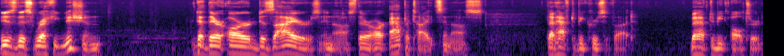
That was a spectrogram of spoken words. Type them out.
is this recognition that there are desires in us, there are appetites in us that have to be crucified, that have to be altered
